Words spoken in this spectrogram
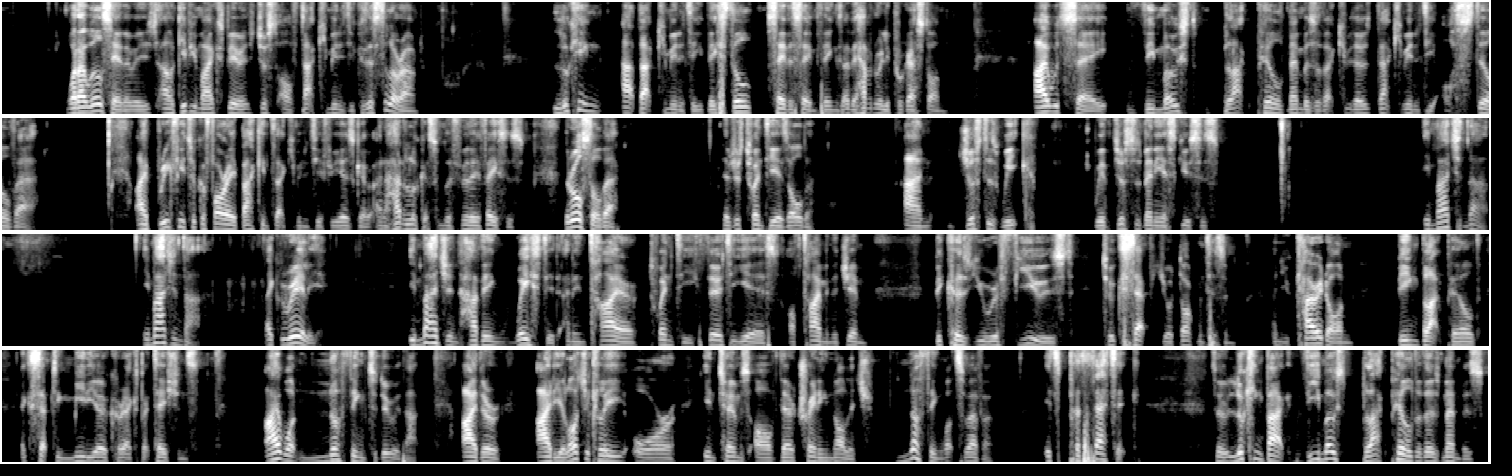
what I will say though is, I'll give you my experience just of that community because they're still around. Looking at that community, they still say the same things and they haven't really progressed on. I would say the most black pilled members of that, that community are still there. I briefly took a foray back into that community a few years ago and I had a look at some of the familiar faces. They're all still there. They're just 20 years older and just as weak with just as many excuses. Imagine that. Imagine that. Like, really. Imagine having wasted an entire 20, 30 years of time in the gym because you refused to accept your dogmatism and you carried on being black pilled, accepting mediocre expectations. I want nothing to do with that, either ideologically or in terms of their training knowledge. Nothing whatsoever. It's pathetic. So, looking back, the most black pilled of those members,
